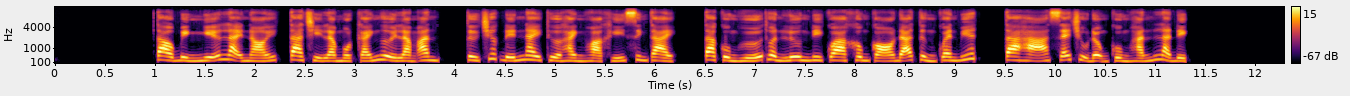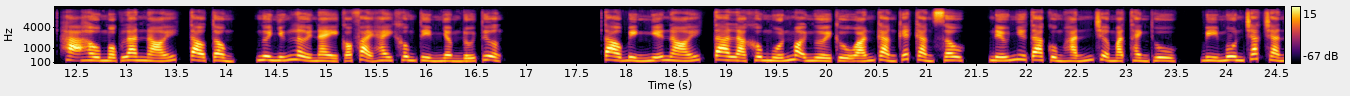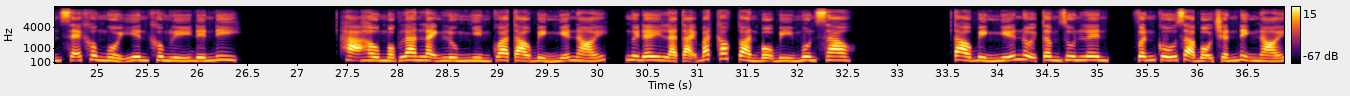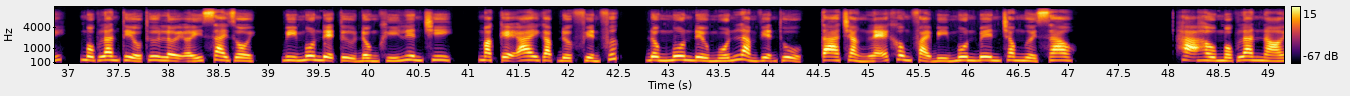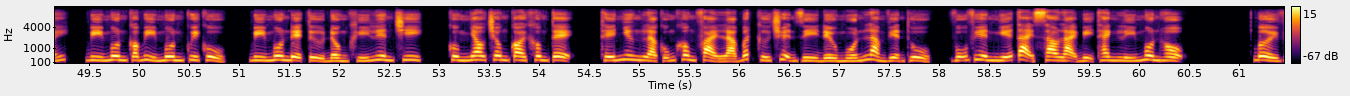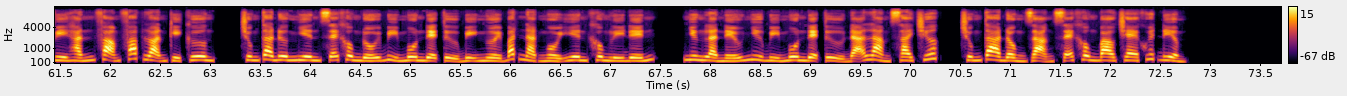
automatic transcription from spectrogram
Tào Bình Nghĩa lại nói, ta chỉ là một cái người làm ăn, từ trước đến nay thừa hành hòa khí sinh tài, ta cùng hứa thuần lương đi qua không có đã từng quen biết, ta há sẽ chủ động cùng hắn là địch. Hạ Hầu Mộc Lan nói, Tào Tổng, người những lời này có phải hay không tìm nhầm đối tượng? Tào Bình Nghĩa nói, ta là không muốn mọi người cửu oán càng kết càng sâu, nếu như ta cùng hắn trở mặt thành thù, bì môn chắc chắn sẽ không ngồi yên không lý đến đi. Hạ Hầu Mộc Lan lạnh lùng nhìn qua Tào Bình Nghĩa nói, người đây là tại bắt cóc toàn bộ bì môn sao. Tào Bình Nghĩa nội tâm run lên, vẫn cố giả bộ chấn định nói, Mộc Lan tiểu thư lời ấy sai rồi, Bì môn đệ tử đồng khí liên chi, mặc kệ ai gặp được phiền phức, đồng môn đều muốn làm viện thủ, ta chẳng lẽ không phải bì môn bên trong người sao? Hạ hầu Mộc Lan nói, bì môn có bì môn quy củ, bì môn đệ tử đồng khí liên chi, cùng nhau trông coi không tệ, thế nhưng là cũng không phải là bất cứ chuyện gì đều muốn làm viện thủ, Vũ Viên Nghĩa tại sao lại bị thanh lý môn hộ? Bởi vì hắn phạm pháp loạn kỳ cương, chúng ta đương nhiên sẽ không đối bị môn đệ tử bị người bắt nạt ngồi yên không lý đến, nhưng là nếu như bị môn đệ tử đã làm sai trước, chúng ta đồng dạng sẽ không bao che khuyết điểm.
